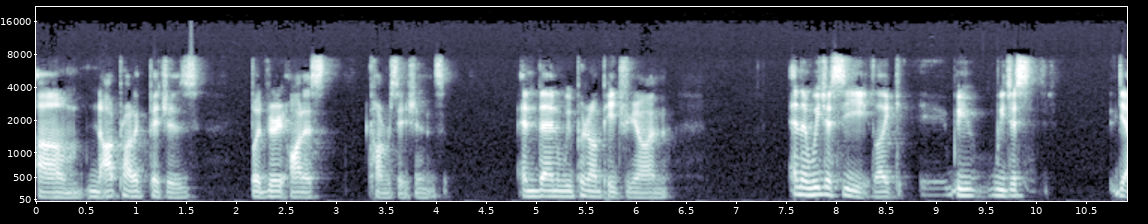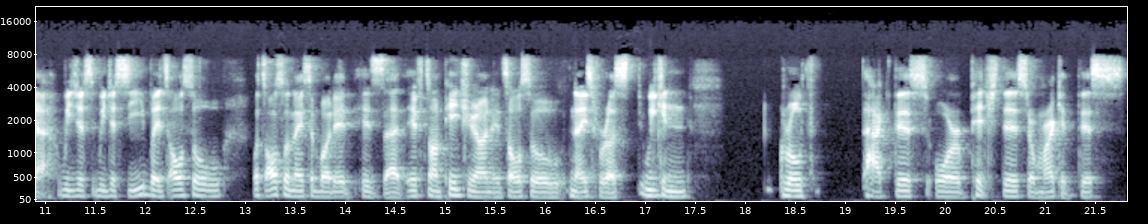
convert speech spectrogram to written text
Um, not product pitches but very honest conversations. And then we put it on patreon. And then we just see like we we just yeah we just we just see but it's also what's also nice about it is that if it's on patreon it's also nice for us. We can growth hack this or pitch this or market this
